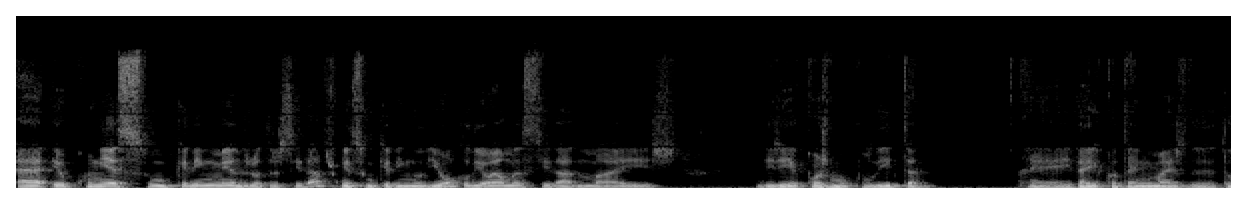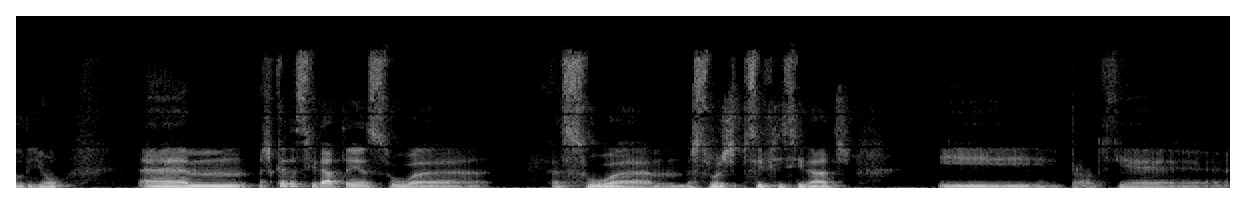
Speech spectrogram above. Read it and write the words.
Uh, eu conheço um bocadinho menos outras cidades, conheço um bocadinho Lyon, que Lyon é uma cidade mais, diria, cosmopolita, é a ideia que eu tenho mais de, de Lyon. Um, mas cada cidade tem a sua, a sua, as suas especificidades e pronto, é,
